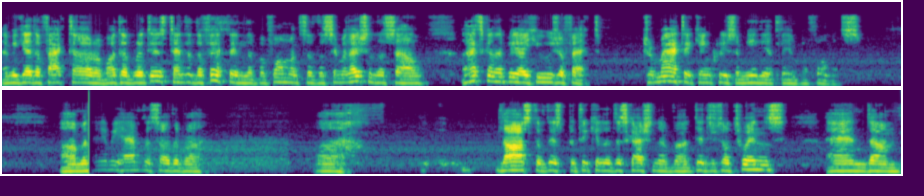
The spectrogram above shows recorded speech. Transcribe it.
and we get a factor or whatever it is, 10 to the fifth in the performance of the simulation of the cell, that's going to be a huge effect. Dramatic increase immediately in performance. Um, and here we have the sort of a, uh, uh, last of this particular discussion of uh, digital twins. And um,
